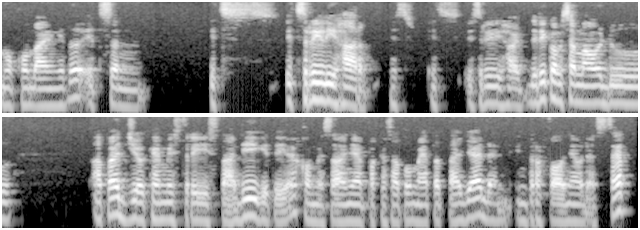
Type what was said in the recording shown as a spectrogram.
mau combine gitu, it's an it's it's really hard. It's it's it's really hard. Jadi kalau saya mau do apa geochemistry study gitu ya. Kalau misalnya pakai satu method aja dan intervalnya udah set,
